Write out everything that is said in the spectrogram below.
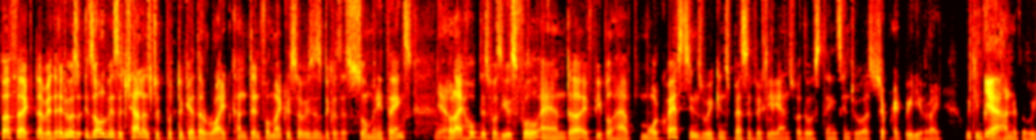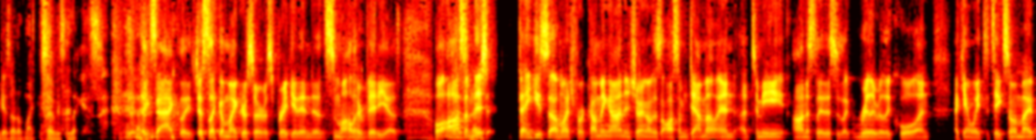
Perfect. I mean, it was it's always a challenge to put together right content for microservices because there's so many things. yeah, But I hope this was useful, and uh, if people have more questions, we can specifically answer those things into a separate video. Right? We can create Yeah. hundreds of videos out of microservices, I guess. exactly. Just like a microservice, break it into smaller videos. Well, awesome. right. Nish, thank you so much for coming on and showing off this awesome demo. And uh, to me, honestly, this is like really, really cool. And I can't wait to take some of my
